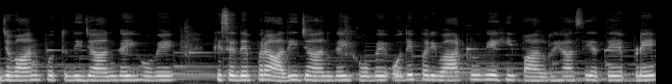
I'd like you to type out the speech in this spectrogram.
ਜਵਾਨ ਪੁੱਤ ਦੀ ਜਾਨ ਗਈ ਹੋਵੇ, ਕਿਸੇ ਦੇ ਭਰਾ ਦੀ ਜਾਨ ਗਈ ਹੋਵੇ, ਉਹਦੇ ਪਰਿਵਾਰ ਨੂੰ ਵੀ ਇਹੀ ਪਾਲ ਰਿਹਾ ਸੀ ਅਤੇ ਆਪਣੇ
